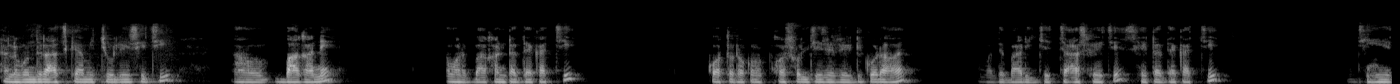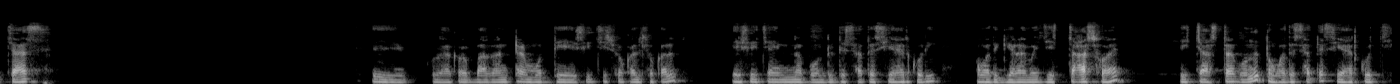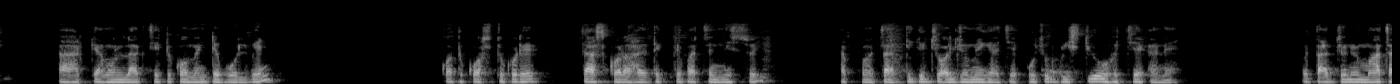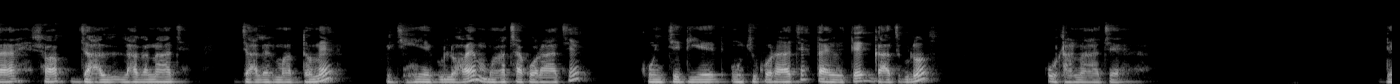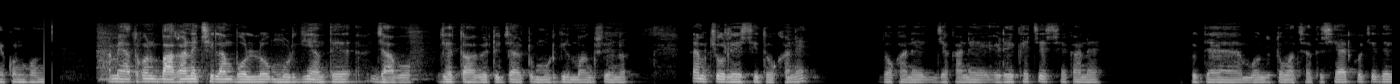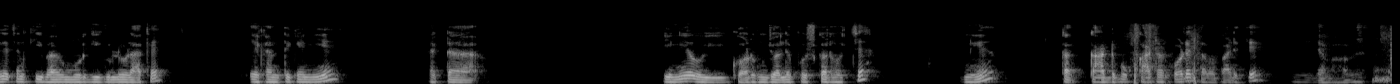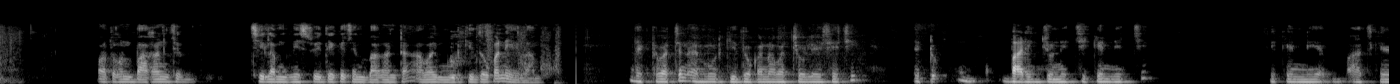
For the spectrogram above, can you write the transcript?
Hello বন্ধুরা, আজকে আমি চলে এসেছি বাগানে। আমার বাগানটা দেখাচ্ছি, কত রকম ফসল যে রেডি করা হয়। আমাদের বাড়ির যে চাষ হয়েছে, সেটা দেখাচ্ছি। ঝিঙে চাষ। এই পুরো বাগানটার মধ্যে এসেছি সকাল সকাল। এসে চাই না বন্ধুদের সাথে শেয়ার করি। আমাদের গ্রামে যে চাষ হয়, সেই চাষটা বন্ধু তোমাদের সাথে শেয়ার করছি। আর কেমন লাগছে একটু কমেন্টে বলবেন। কত কষ্ট করে চাষ করা হয় দেখতে পাচ্ছেন নিশ্চয়ই। আপনার চারদিকে জল জমে গেছে, প্রচুর বৃষ্টিও হচ্ছে এখানে। তার জন্য মাচায় সব জাল লাগানো আছে। জালের মাধ্যমে ওই ঝিঙেগুলো হয়, মাছা করা আছে, কঞ্চি দিয়ে উঁচু করা আছে, তাই ওইতে গাছগুলো ওঠানো আছে। দেখুন বন্ধু আমি এতক্ষণ বাগানে ছিলাম, বলল, মুরগি আনতে যাব, যেতে হবে একটু, যা একটু মুরগির মাংস এনো। তাই আমি চলে এসেছি দোকানে। দোকানে যেখানে রেখেছে, সেখানে একটু বন্ধু তোমার সাথে শেয়ার করছি। দেখেছেন কীভাবে মুরগিগুলো রাখে? এখান থেকে নিয়ে একটা কিনে ওই গরম জলে পরিষ্কার হচ্ছে, নিয়ে কাটবো। কাটার পরে তারপর বাড়িতে নিয়ে যাওয়া হবে। কতক্ষণ বাগান ছিলাম, নিশ্চয়ই দেখেছেন বাগানটা, আবার মুরগির দোকানে এলাম। দেখতে পাচ্ছেন, আমি মুরগির দোকানে আবার চলে এসেছি। একটু বাড়ির জন্য চিকেন নিচ্ছি। চিকেন নিয়ে আজকে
